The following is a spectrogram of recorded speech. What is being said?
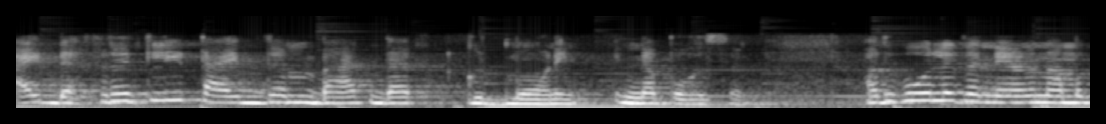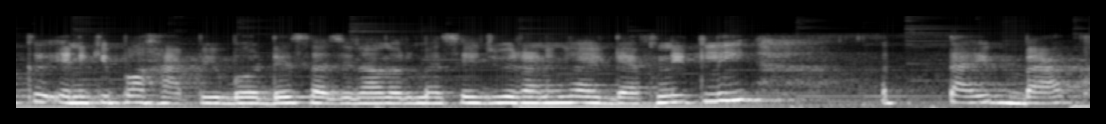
I definitely type them back that good morning in a person അതുപോലെ തന്നെയാണ് നമുക്ക് എനിക്കിപ്പോൾ ഹാപ്പി ബർത്ത്ഡേ സജന എന്നൊരു മെസ്സേജ് വരികയാണെങ്കിൽ I definitely type back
